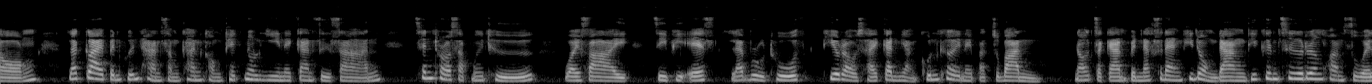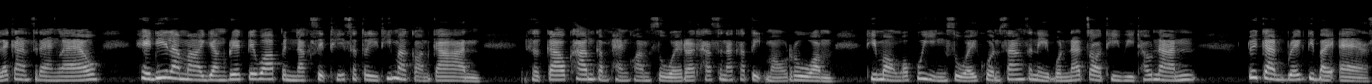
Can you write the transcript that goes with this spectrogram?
1942 และกลายเป็นพื้นฐานสำคัญของเทคโนโลยีในการสื่อสาร เช่นโทรศัพท์มือถือ Wi-Fi GPS และ Bluetooth ที่เราใช้กันอย่างคุ้นเคยในปัจจุบัน นอกจากการเป็นนักแสดงที่โด่งดังที่ขึ้นชื่อเรื่องความสวยและการแสดงแล้ว เฮดี้ลามายังเรียกได้ว่าเป็นนักสิทธิสตรีที่มาก่อนการ เธอก้าวข้ามกำแพงความสวยและทัศนคติเหมารวม ที่มองว่าผู้หญิงสวยควรสร้างเสน่ห์บนหน้าจอทีวีเท่านั้น ด้วยการ break the bias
